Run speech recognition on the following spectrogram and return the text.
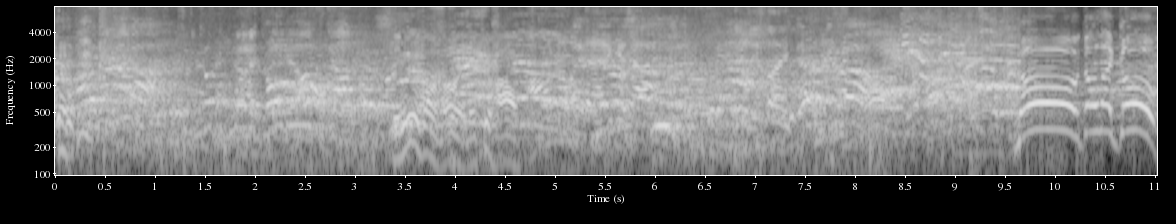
They need to go lower. They're too high. The like, No! Don't let go!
